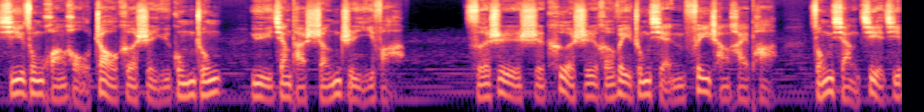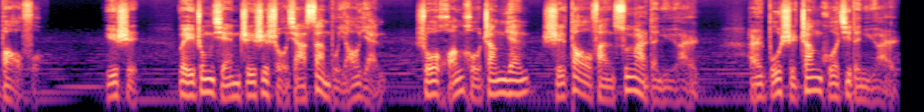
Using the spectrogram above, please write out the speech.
熹宗皇后召客氏于宫中，欲将他绳之以法。此事使客氏和魏忠贤非常害怕，总想借机报复。于是，魏忠贤指使手下散布谣言，说皇后张嫣是盗犯孙二的女儿，而不是张国际的女儿。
